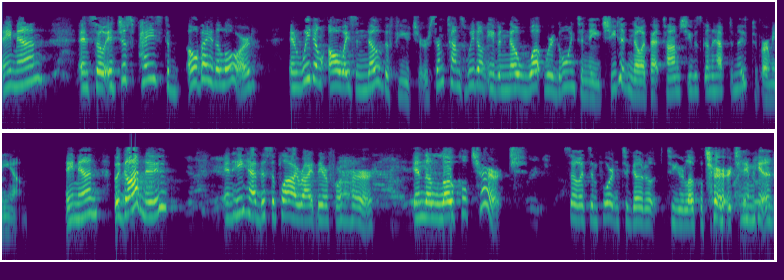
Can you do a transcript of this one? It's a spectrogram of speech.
Amen? And so it just pays to obey the Lord and we don't always know the future. Sometimes we don't even know what we're going to need. She didn't know at that time she was going to have to move to Birmingham. Amen. But God knew and he had the supply right there for her in the local church. So it's important to go to, to your local church. Amen.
